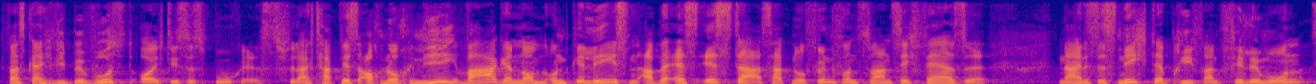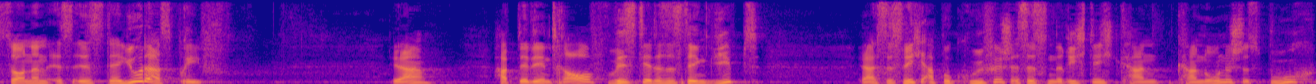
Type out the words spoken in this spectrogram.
Ich weiß gar nicht, wie bewusst euch dieses Buch ist. Vielleicht habt ihr es auch noch nie wahrgenommen und gelesen, aber es ist da. Es hat nur 25 Verse Nein, es ist nicht der Brief an Philemon, sondern es ist der Judasbrief. Ja, habt ihr den drauf? Wisst ihr, dass es den gibt? Ja, es ist nicht apokryphisch, es ist ein richtig kan kanonisches Buch.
